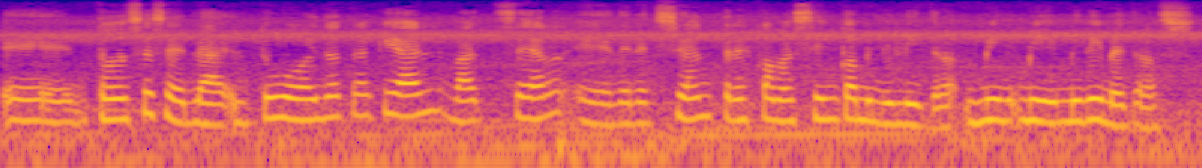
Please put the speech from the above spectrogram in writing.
entonces el, tubo endotraqueal va a ser de elección 3,5 milímetros.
